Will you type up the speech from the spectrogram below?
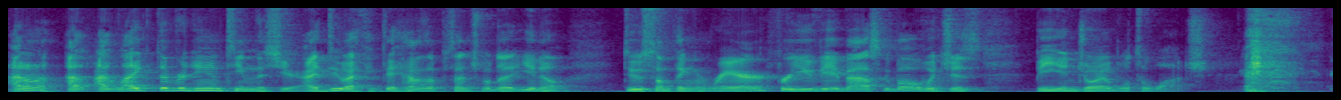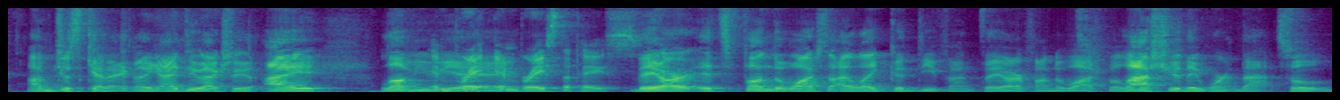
I don't know. I, I like the Virginia team this year. I do. I think they have the potential to, you know, do something rare for UVA basketball, which is be enjoyable to watch. I'm just kidding. Like I do actually. I love UVA. Embra- embrace the pace. They are. It's fun to watch. I like good defense. They are fun to watch. But last year they weren't that. So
